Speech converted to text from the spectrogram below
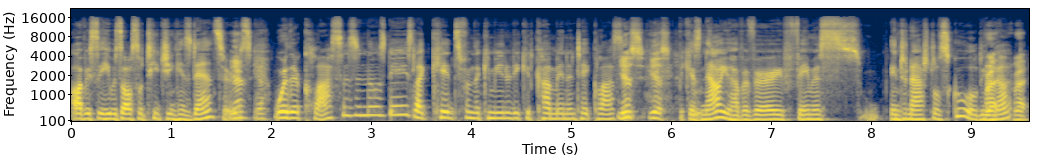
obviously he was also teaching his dancers. Yeah. Were there classes in those days, like kids from the community could come in and take classes? Yes, yes. Because now you have a very famous international school, do you right, not? Right,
